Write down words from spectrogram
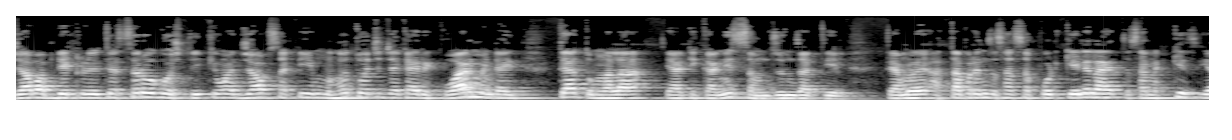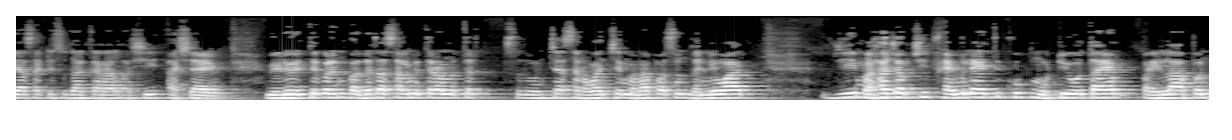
जॉब अपडेट रिलेटेड सर्व गोष्टी किंवा जॉबसाठी महत्त्वाच्या ज्या काही रिक्वायरमेंट आहेत त्या तुम्हाला या ठिकाणी समजून जातील. त्यामुळे आतापर्यंत जसा सपोर्ट केलेला आहे तसा नक्कीच यासाठी सुद्धा कराल अशी आशा आहे. व्हिडिओ इथेपर्यंत बघत असाल मित्रांनो तर तुमच्या सर्वांचे मनापासून धन्यवाद. जी महाजॉबची फॅमिली आहे ती खूप मोठी होत आहे. पहिला आपण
